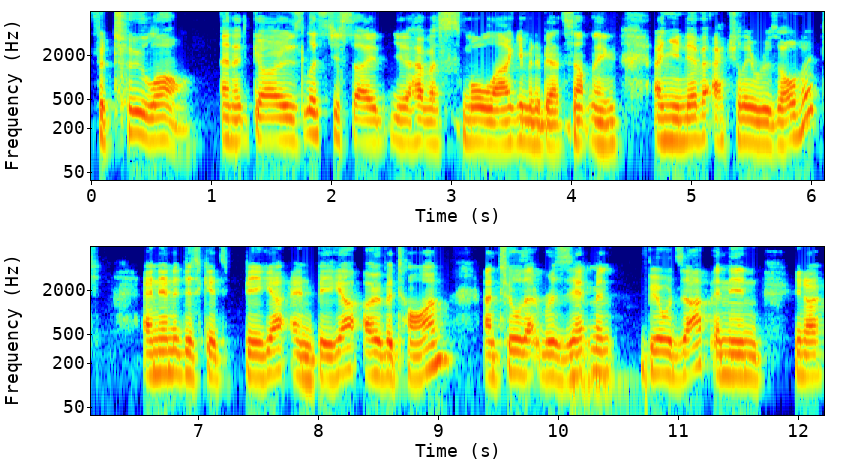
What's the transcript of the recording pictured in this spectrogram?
for too long. And it goes, let's just say you have a small argument about something and you never actually resolve it. And then it just gets bigger and bigger over time until that resentment builds up. And then, you know,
